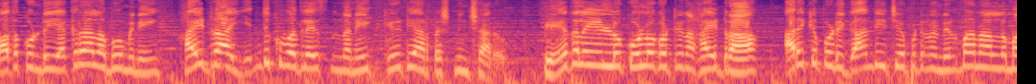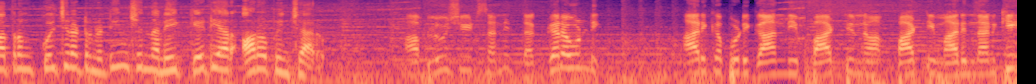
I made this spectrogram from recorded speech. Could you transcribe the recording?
పదకొండు ఎకరాల భూమిని హైడ్రా ఎందుకు వదిలేస్తుందని కేటీఆర్ ప్రశ్నించారు. పేదల ఇళ్ళు కూళ్ళగొట్టిన హైడ్రా అరికపొడి గాంధీ చేపట్టిన నిర్మాణాలను మాత్రం కూల్చినట్టు నటించిందని కేటీఆర్ ఆరోపించారు. ఆ బ్లూ షీట్స్ అన్ని దగ్గర ఉండి ఆరికపూడి గాంధీ పార్టీ పార్టీ మారిన దానికి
